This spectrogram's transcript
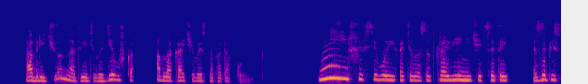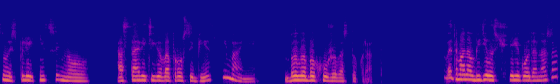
— обреченно ответила девушка, облокачиваясь на подоконник. Меньше всего ей хотелось откровенничать с этой записной сплетницей, но оставить ее вопросы без внимания было бы хуже во сто крат. В этом она убедилась четыре года назад,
